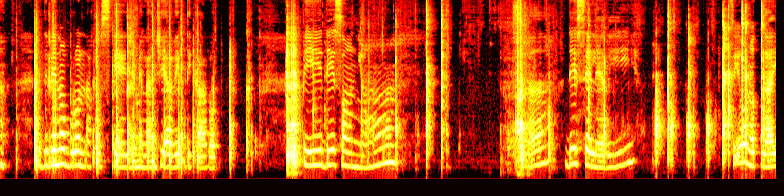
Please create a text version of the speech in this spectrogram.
Di binobron ako ske Jimilanji avec di carrot. Puis des oignons. Ça, des céleri. Si unot lay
